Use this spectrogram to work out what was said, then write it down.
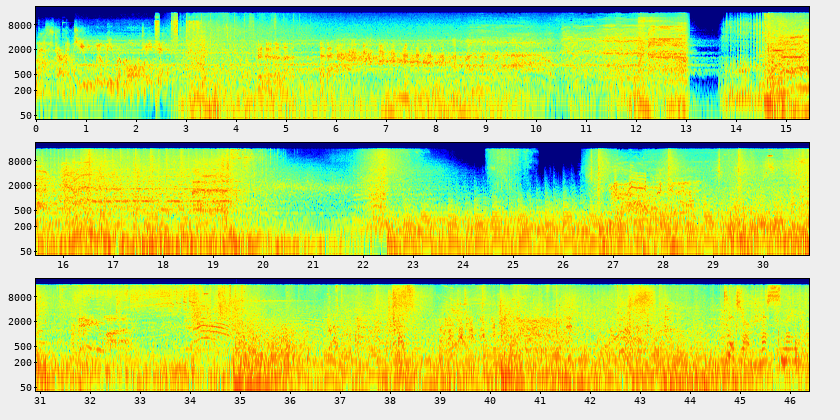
master, and you will be rewarded. Did you miss me?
